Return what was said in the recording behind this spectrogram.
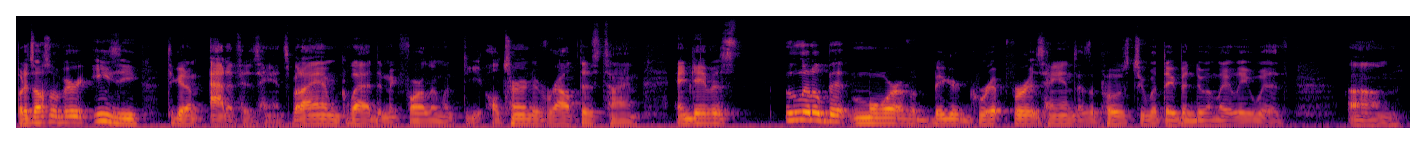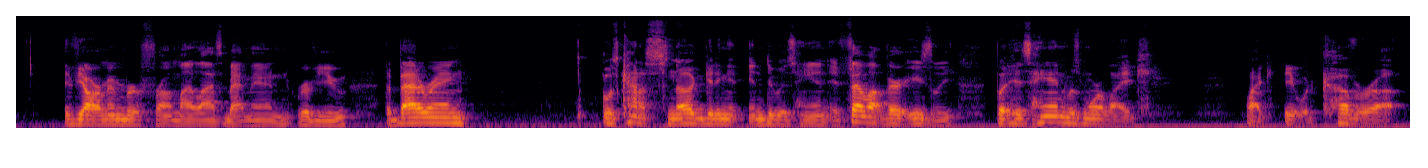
but it's also very easy to get them out of his hands. But I am glad that McFarlane went the alternative route this time and gave us a little bit more of a bigger grip for his hands as opposed to what they've been doing lately with um, if y'all remember from my last Batman review, the Batarang was kind of snug getting it into his hand. It fell out very easily, but his hand was more like like it would cover up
